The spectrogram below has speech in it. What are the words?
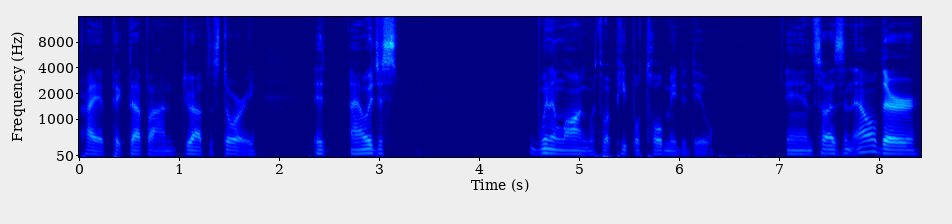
probably picked up on throughout the story, it I always just went along with what people told me to do. And so as an elder,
